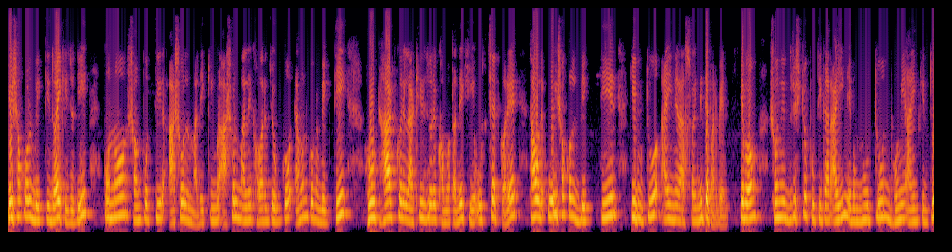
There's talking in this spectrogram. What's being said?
এই সকল ব্যক্তিদ্বয়কে যদি কোনো সম্পত্তির আসল মালিক কিংবা আসল মালিক হওয়ার যোগ্য এমন কোনো ব্যক্তি হুটহাট করে লাঠির জোরে ক্ষমতা দেখিয়ে উচ্ছেদ করে, তাহলে ওই সকল ব্যক্তির কিন্তু আইনের আশ্রয় নিতে পারবেন এবং সুনির্দিষ্ট প্রতিকার আইন এবং নতুন ভূমি আইন কিন্তু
